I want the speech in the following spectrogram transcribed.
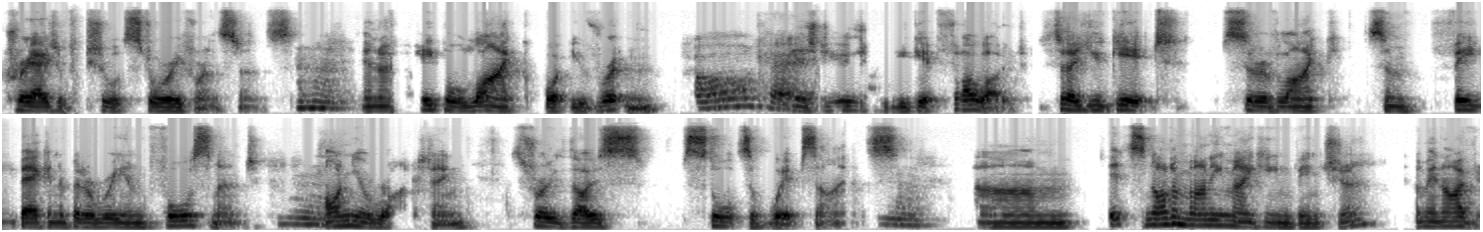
creative short story, for instance. Mm-hmm. And if people like what you've written, oh, okay. as usual, you get followed. So you get sort of like some feedback and a bit of reinforcement mm. on your writing through those sorts of websites. Mm. Um, it's not a money making venture. I mean, I've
